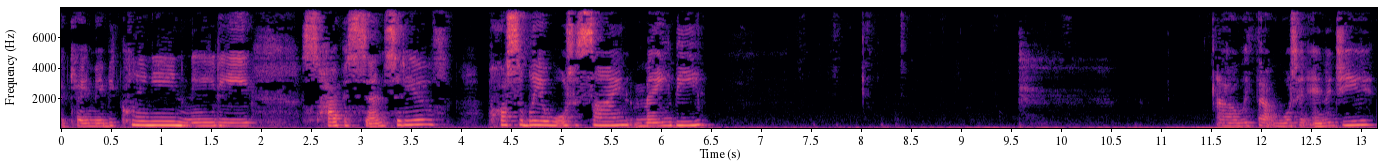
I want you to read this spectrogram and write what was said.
okay? Maybe clingy, needy, hypersensitive, possibly a water sign, maybe. Uh, with that water energy,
